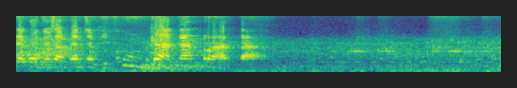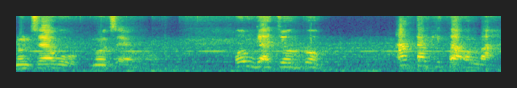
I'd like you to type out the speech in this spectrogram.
nek kanca sampean segitu enggak kan rata. Nun sewu, nun sewu. Oh enggak cukup. Akan kita olah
